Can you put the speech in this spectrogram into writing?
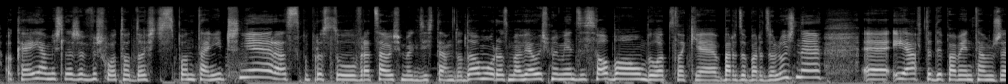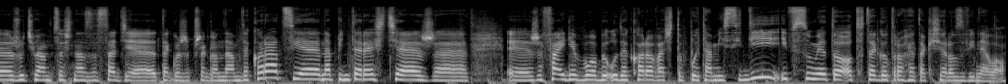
Okej, okay, ja myślę, że wyszło to dość spontanicznie. Raz po prostu wracałyśmy gdzieś tam do domu, rozmawiałyśmy między sobą, było to takie bardzo, bardzo luźne. E, I ja wtedy pamiętam, że rzuciłam coś na zasadzie tego, że przeglądałam dekoracje na Pinterestie, e, że fajnie byłoby udekorować to płytami CD i w sumie to od tego trochę tak się rozwinęło.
